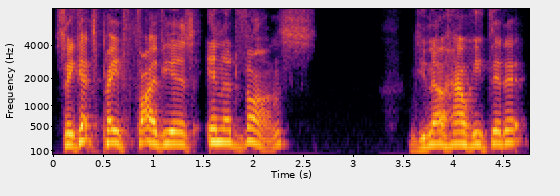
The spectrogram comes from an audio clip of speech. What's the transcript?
So he gets paid five years in advance. Do you know how he did it?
